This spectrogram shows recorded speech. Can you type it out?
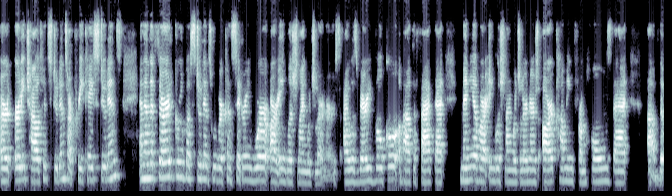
our early childhood students, our pre K students. And then the third group of students we were considering were our English language learners. I was very vocal about the fact that many of our English language learners are coming from homes that uh, the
